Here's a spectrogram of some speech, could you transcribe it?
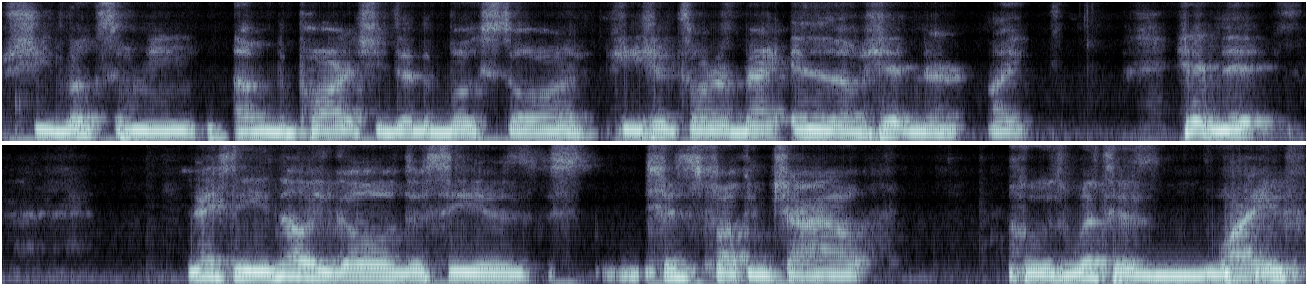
She looks at me of the part. She's at the bookstore. He hits on her back. Ended up hitting her, like hitting it. Next thing you know, he goes to see his his fucking child, who's with his wife,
